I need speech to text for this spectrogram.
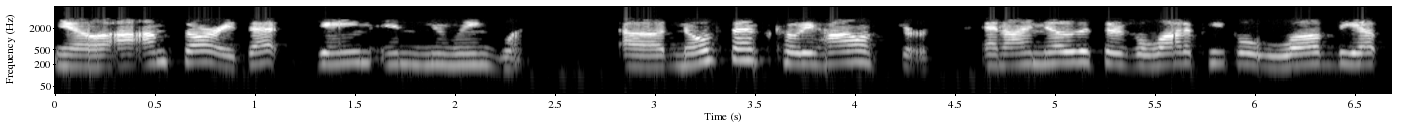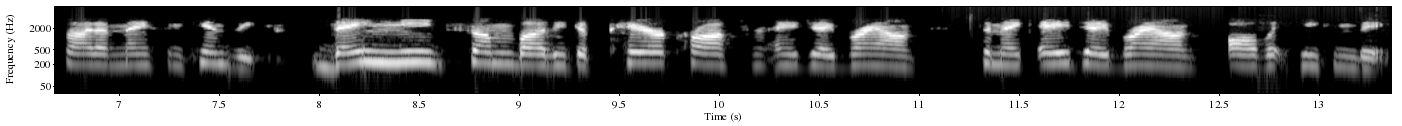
you know, I, I'm sorry, that game in New England, uh, no offense, Cody Hollister, and I know that there's a lot of people love the upside of Mason Kinsey. They need somebody to pair across from A.J. Brown to make A.J. Brown all that he can be.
